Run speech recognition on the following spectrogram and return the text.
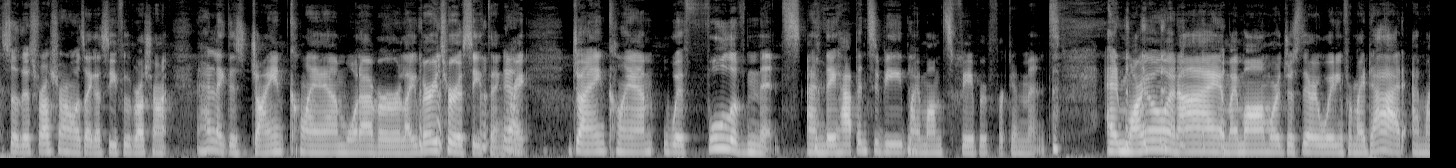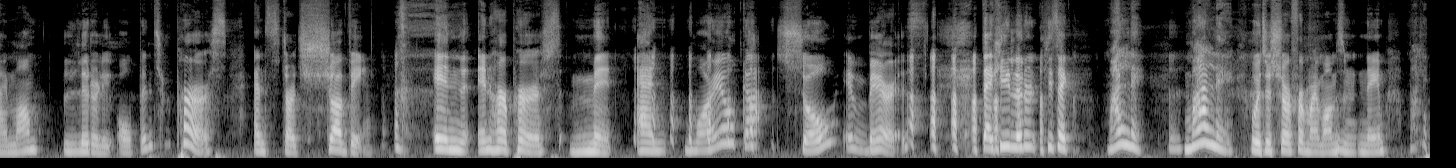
So this restaurant was like a seafood restaurant. It had like this giant clam, whatever, like very touristy thing, Yeah. right? giant clam with full of mints, and they happen to be my mom's favorite freaking mints. And Mario and I and my mom were just there waiting for my dad, and my mom literally opens her purse and starts shoving in in her purse mint. And Mario got so embarrassed that he literally he's like, Male, Male, which is short for my mom's name. Male,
